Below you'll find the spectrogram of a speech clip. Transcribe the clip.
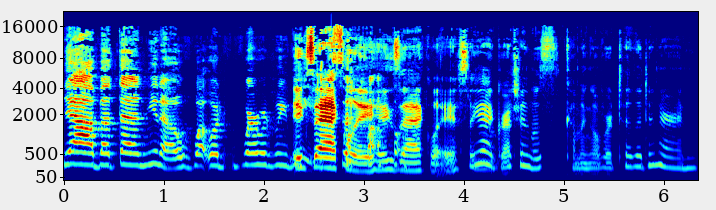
Yeah, but then, you know, what would where would we be? exactly, So- exactly. So yeah, Gretchen was coming over to the dinner, and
